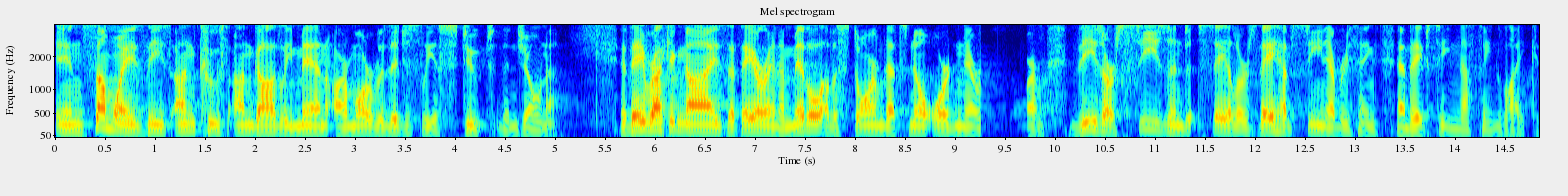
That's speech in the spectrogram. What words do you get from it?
In some ways, these uncouth, ungodly men are more religiously astute than Jonah. They recognize that they are in the middle of a storm that's no ordinary storm. These are seasoned sailors. They have seen everything, and they've seen nothing like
